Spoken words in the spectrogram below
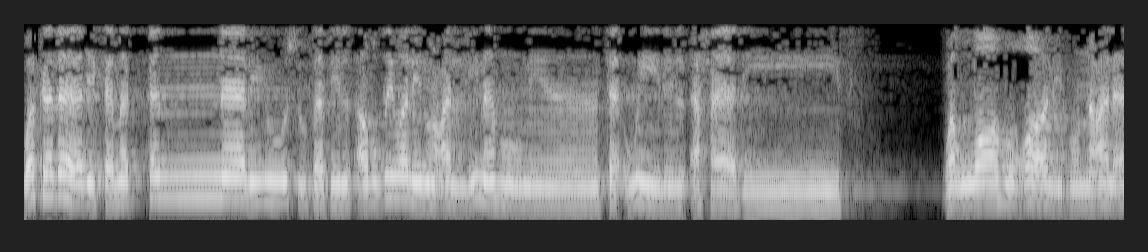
وكذلك مكنا ليوسف في الأرض ولنعلمه من تأويل الأحاديث. والله غالب على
